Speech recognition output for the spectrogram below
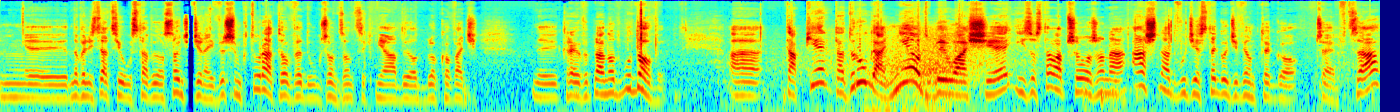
mm, e, nowelizacją ustawy o Sądzie Najwyższym, która to według rządzących miałaby odblokować e, Krajowy Plan Odbudowy. A ta, pier- ta druga nie odbyła się i została przełożona aż na 29 czerwca.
